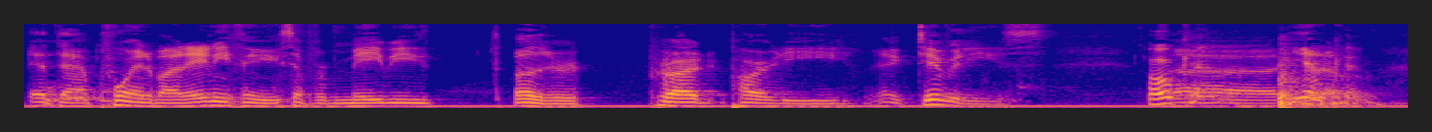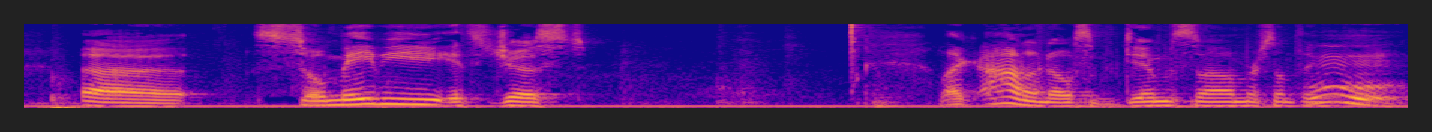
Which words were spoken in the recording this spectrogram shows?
at that point about anything except for maybe other par- party activities. Okay. Uh, you know. Uh, so maybe it's just like I don't know, some dim sum or something. Hmm.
